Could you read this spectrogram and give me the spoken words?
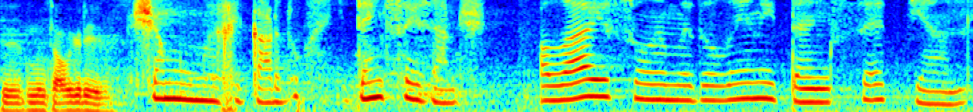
de muita alegria. Chamo-me Ricardo e tenho 6 anos. Olá, eu sou a Madalena e tenho 7 anos.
